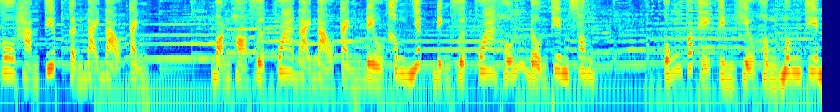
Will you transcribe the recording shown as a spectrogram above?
vô hạn tiếp cận đại đạo cảnh. Bọn họ vượt qua đại đạo cảnh đều không nhất định vượt qua hốn đồn thiên phong. Cũng có thể tìm hiểu hồng mông thiên.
